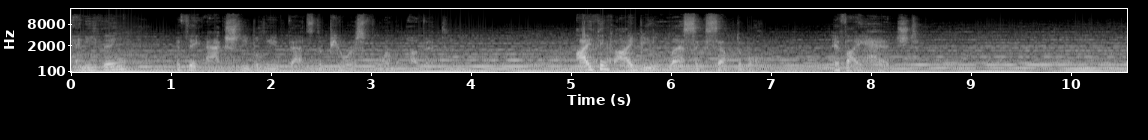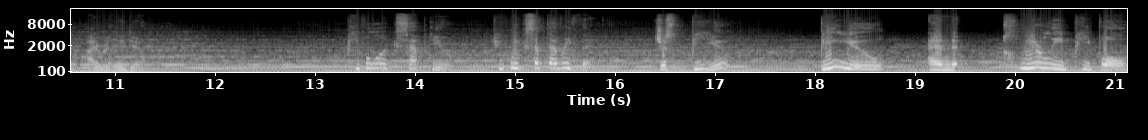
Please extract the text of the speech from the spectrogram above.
anything if they actually believe that's the purest form of it. I think I'd be less acceptable if I hedged. I really do. People will accept you. People accept everything. Just be you. Be you, and clearly people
